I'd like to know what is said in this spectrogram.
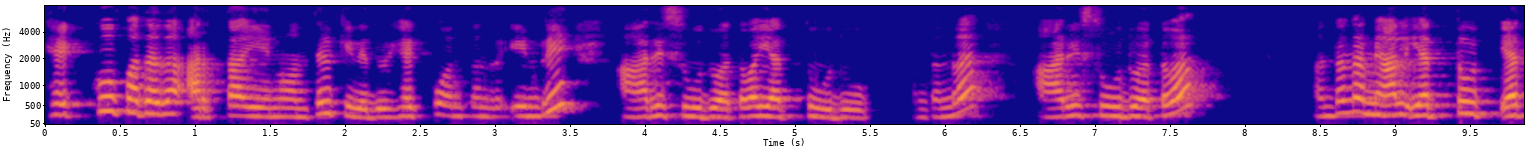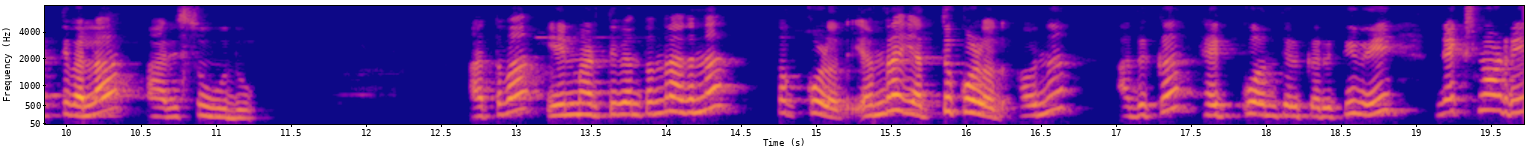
ಹೆಕ್ಕು ಪದದ ಅರ್ಥ ಏನು ಅಂತೇಳಿ ಕೇಳಿದ್ರು. ಹೆಕ್ಕು ಅಂತಂದ್ರೆ ಏನ್ರಿ? ಆರಿಸುವುದು ಅಥವಾ ಎತ್ತುವುದು. ಅಂತಂದ್ರ ಆರಿಸುವುದು ಅಥವಾ ಅಂತಂದ್ರ ಮ್ಯಾಲ ಎತ್ತು, ಎತ್ತಿವಲ್ಲ ಆರಿಸುವುದು. ಅಥವಾ ಏನ್ ಮಾಡ್ತೀವಿ ಅಂತಂದ್ರ ಅದನ್ನ ತಕ್ಕೊಳ್ಳೋದು. ಅಂದ್ರ ಎತ್ತುಕೊಳ್ಳೋದು. ಅವನ್ನ ಅದಕ್ಕ ಹೆಕ್ಕು ಅಂತೇಳಿ ಕರಿತೀವಿ. ನೆಕ್ಸ್ಟ್ ನೋಡ್ರಿ.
